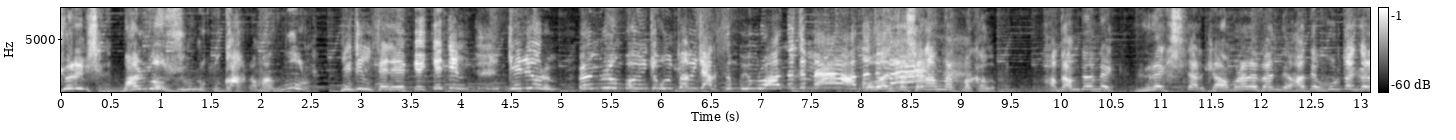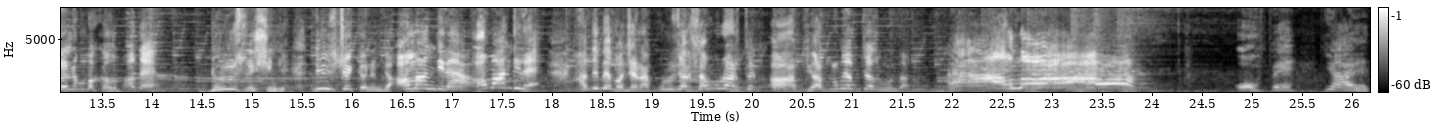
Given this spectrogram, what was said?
Göreyim seni balyoz yumruklu kahraman vur. Yedim seni hep ya, yedim. Geliyorum. Ömrüm boyunca unutamayacaksın bu yumruğu anladın mı ha? Anladın Kolaysa mı? sen anlat bakalım. Adam dövmek yürek ister Kamuran Efendi. Hadi vur da görelim bakalım hadi. Görürsün şimdi. Diz çök önümde. Aman dile aman dile. Hadi be bacanak vuracaksan vur artık. Aa tiyatro mu yapacağız burada? Allah! Oh be nihayet.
